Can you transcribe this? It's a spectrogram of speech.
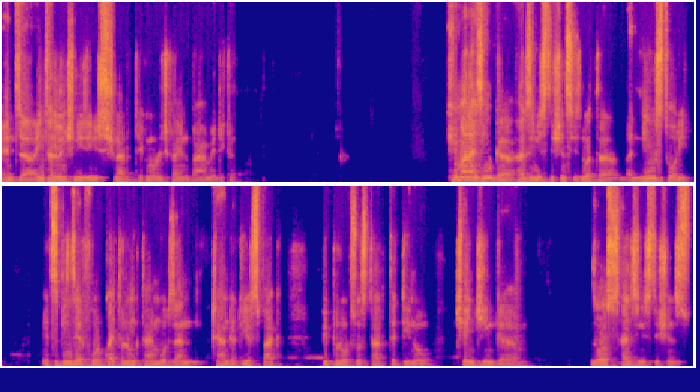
and uh, intervention is institutional, technological, and biomedical. Humanizing uh, health institutions is not a, a, new story. It's been there for quite a long time, more than 300 years back. People also started, you know, changing um, those health institutions.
